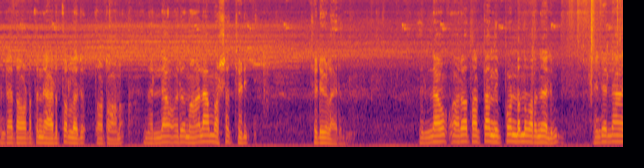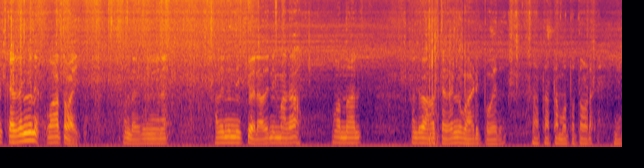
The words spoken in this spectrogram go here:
എന്റെ തോട്ടത്തിന്റെ അടുത്തുള്ളൊരു തോട്ടമാണ്. ഇതെല്ലാം ഒരു നാലാം വർഷ ചെടി ചെടികളായിരുന്നു. എല്ലാം ഓരോ തട്ട നിപ്പുണ്ടെന്ന് പറഞ്ഞാലും അതിന്റെ എല്ലാം കിഴങ്ങിന് വാട്ടമായി. ഉണ്ട് ഇതിങ്ങനെ അതിന് നിൽക്കുമല്ലോ അതിന് മഴ വന്നാൽ നല്ല ആ കിഴങ്ങ് വാടിപ്പോയത്. ആ തട്ട മൊത്തത്തോടെ ഇനി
